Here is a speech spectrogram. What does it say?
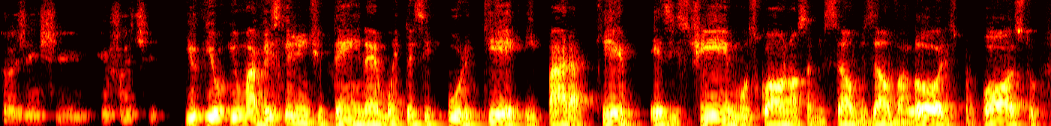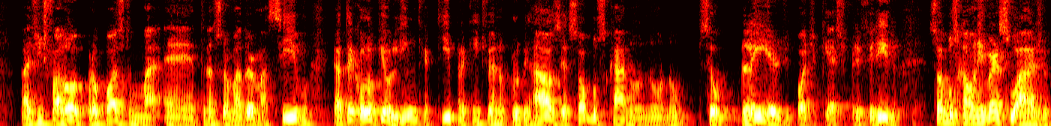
para a gente refletir. E, e, e, uma vez que a gente tem né, muito esse porquê e para que existimos, qual a nossa missão, visão, valores, propósito, a gente falou propósito é, transformador massivo. Eu até coloquei o link aqui para quem estiver no Clubhouse. É só buscar no, no, no, seu player de podcast preferido. Só buscar o Universo Ágil.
